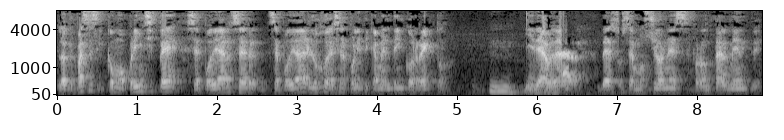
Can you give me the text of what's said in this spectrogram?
Lo que pasa es que como príncipe se podía, hacer, se podía dar el lujo de ser políticamente incorrecto mm, y de hablar de sus emociones frontalmente.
